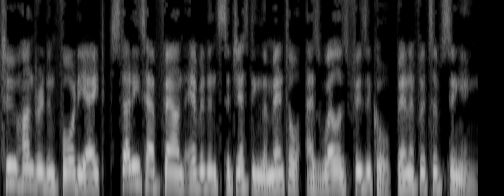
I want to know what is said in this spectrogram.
248. Studies have found evidence suggesting the mental, as well as physical, benefits of singing.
